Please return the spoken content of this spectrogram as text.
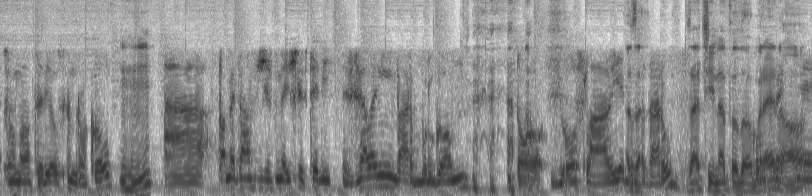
som mal tedy 8 rokov Mhm. a pamätám si, že sme išli vtedy zeleným Warburgom do Jugoslávie, do Za- Zadaru. Začína to dobre, no. konkrétne,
